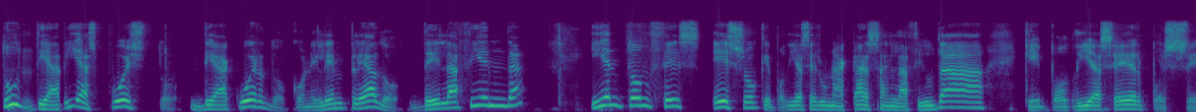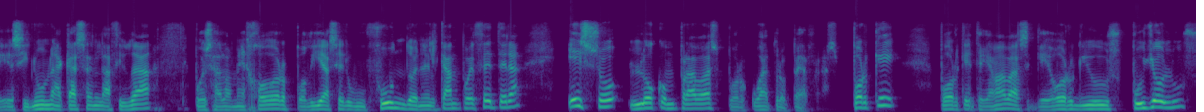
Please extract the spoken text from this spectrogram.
tú te habías puesto de acuerdo con el empleado de la hacienda y entonces eso, que podía ser una casa en la ciudad, que podía ser, pues eh, sin una casa en la ciudad, pues a lo mejor podía ser un fundo en el campo, etcétera, eso lo comprabas por cuatro perras. ¿Por qué? Porque te llamabas Georgius Puyolus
